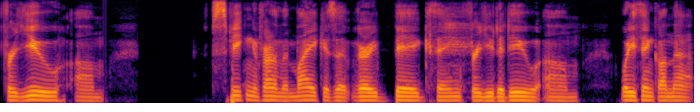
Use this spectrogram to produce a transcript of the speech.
for you um, speaking in front of the mic is a very big thing for you to do um, what do you think on that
